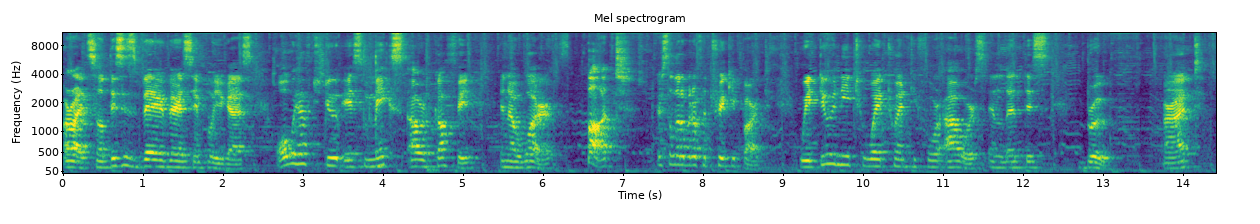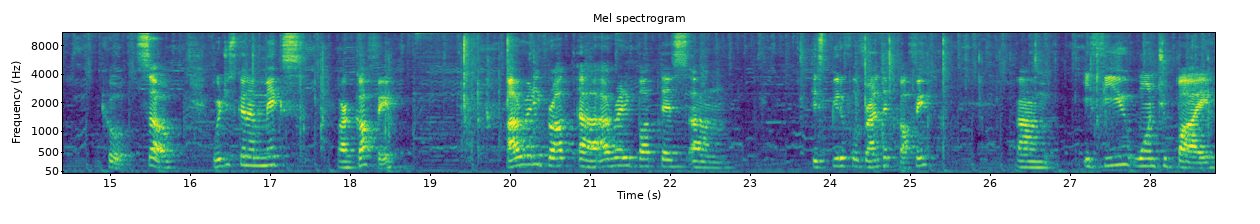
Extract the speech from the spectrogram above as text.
Alright, so this is very very simple you guys. All we have to do is mix our coffee in our water, but there's a little bit of a tricky part. We do need to wait 24 hours and let this brew. Alright? Cool. So, we're just gonna mix our coffee. I already brought, uh, I already bought this, um, this beautiful branded coffee. Um, if you want to buy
